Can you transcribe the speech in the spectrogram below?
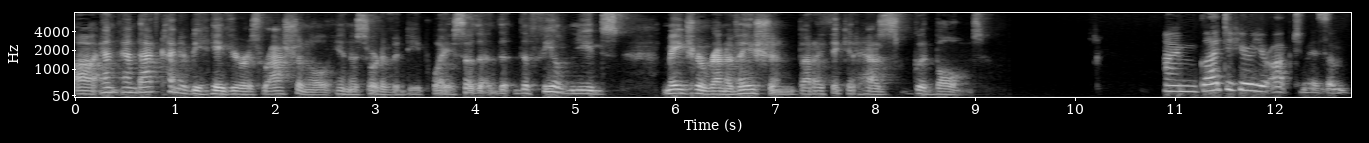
Uh, and, and that kind of behavior is rational in a sort of a deep way. So the, the, the field needs major renovation, but I think it has good bones. I'm glad to hear your optimism.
